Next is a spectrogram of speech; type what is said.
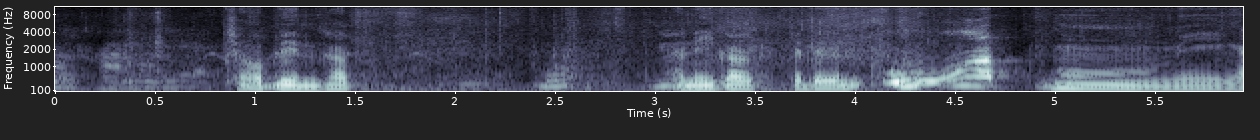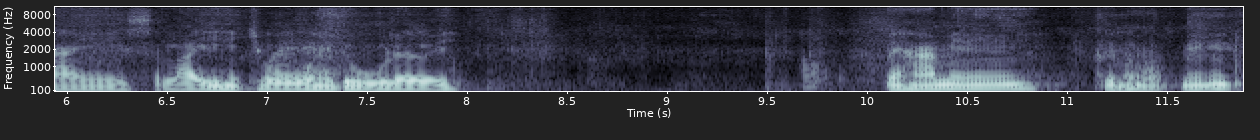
มาชอบเล่นครับ อันนี้ก็จะเดินอ้วบอืมนี่ไงสไลด์ให้โชว์ให้ดูเลย ไปหาเมย์ขึ้นหอดเมย์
